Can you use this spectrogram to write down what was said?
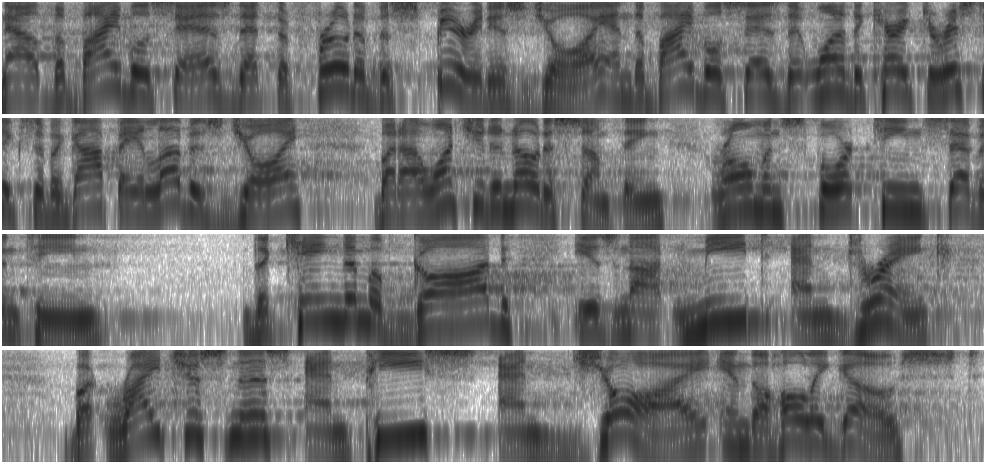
Now, the Bible says that the fruit of the Spirit is joy, and the Bible says that one of the characteristics of agape love is joy. But I want you to notice something Romans 14 17. The kingdom of God is not meat and drink, but righteousness and peace and joy in the Holy Ghost.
